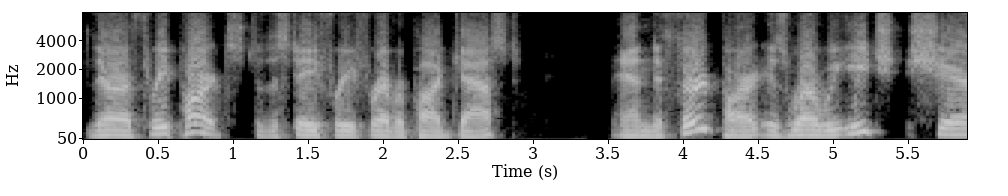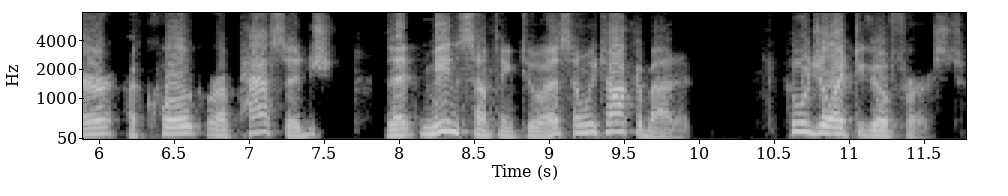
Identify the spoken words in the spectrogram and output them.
there are three parts to the Stay Free Forever podcast. And the third part is where we each share a quote or a passage that means something to us and we talk about it. Who would you like to go first?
